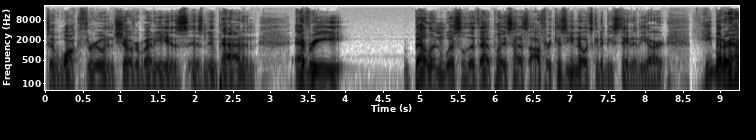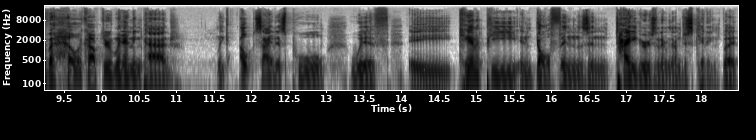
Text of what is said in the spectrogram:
to walk through and show everybody his his new pad and every bell and whistle that that place has to offer because you know it's going to be state of the art. He better have a helicopter landing pad like outside his pool with a canopy and dolphins and tigers and everything. I'm just kidding, but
